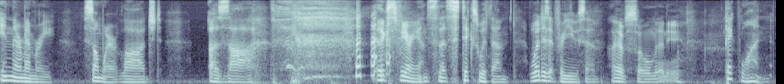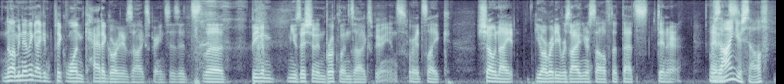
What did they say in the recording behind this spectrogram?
in their memory somewhere lodged a za experience that sticks with them. What is it for you, Seb? I have so many. Pick one. No, I mean I think I can pick one category of za experiences. It's the being a musician in Brooklyn za experience, where it's like show night. You already resign yourself that that's dinner. And Resign it's- yourself.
